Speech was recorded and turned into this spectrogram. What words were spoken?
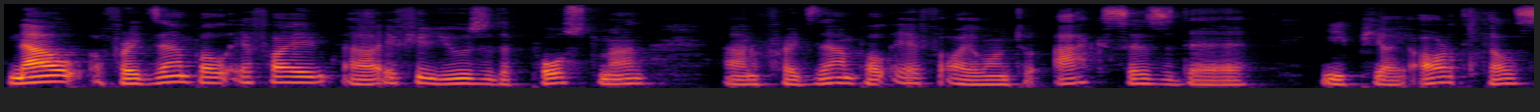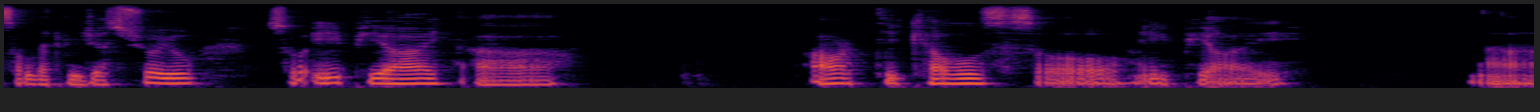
Now for example if I uh, if you use the postman and for example if I want to access the API articles so let me just show you. So API uh, articles so API uh,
